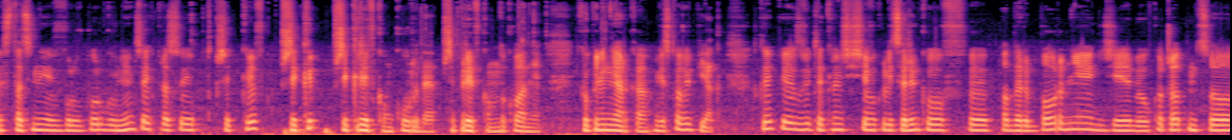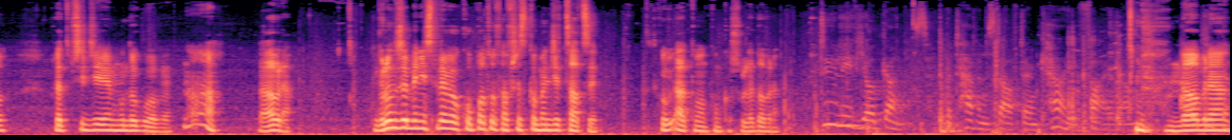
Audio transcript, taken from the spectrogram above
E, Stacjonuje w Wolfburgu w Niemczech, pracuje pod przykryw... Przykry... przykrywką, kurde, przyprywką, dokładnie. Jako pielęgniarka, wioskowy pijak. W sklepie jak zwykle kręci się w okolicy rynku w e, Paderbornie, gdzie był kocz o tym, co akurat przyjdzie mu do głowy. No, dobra. Grunt, żeby nie sprawiał kłopotów, a wszystko będzie cacy. A, tu mam tą koszulę, dobra. Dobra.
